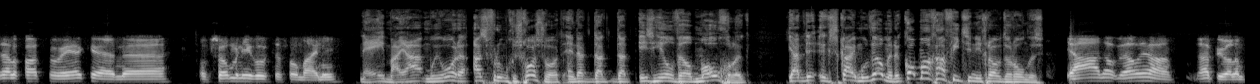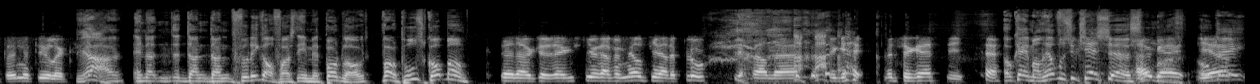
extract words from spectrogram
zelf hard voor werken. En op zo'n manier hoeft het voor mij niet. Nee, maar ja, moet je horen, als Vroom geschorst wordt... en dat, dat, dat is heel wel mogelijk... ja, de, Sky moet wel met een kopman gaan fietsen in die grote rondes. Ja, dat wel, ja. Daar heb je wel een punt natuurlijk. Ja, en dan, dan, dan vul ik alvast in met potlood. Wout Poels, kopman. Ja, dan ik zou zeggen, stuur even een mailtje naar de ploeg. Dan, eh, met, sugge- met suggestie. Oké man, heel veel succes zondag. Oké, Oké.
